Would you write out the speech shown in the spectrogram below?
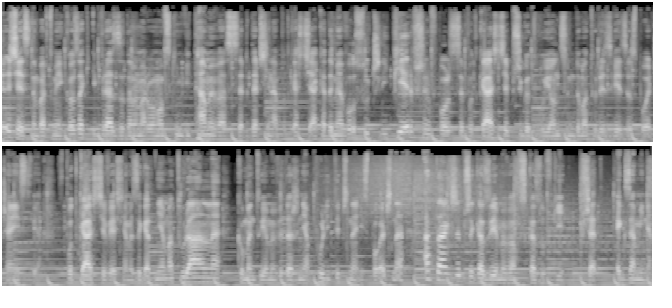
Cześć, jestem Bartłomiej Kozak i wraz z Adamem Arłamowskim witamy Was serdecznie na podcaście Akademia WOS-u, czyli pierwszym w Polsce podcaście przygotowującym do matury z wiedzy o społeczeństwie. W podcaście wyjaśniamy zagadnienia maturalne, komentujemy wydarzenia polityczne i społeczne, a także przekazujemy Wam wskazówki przed egzaminem.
